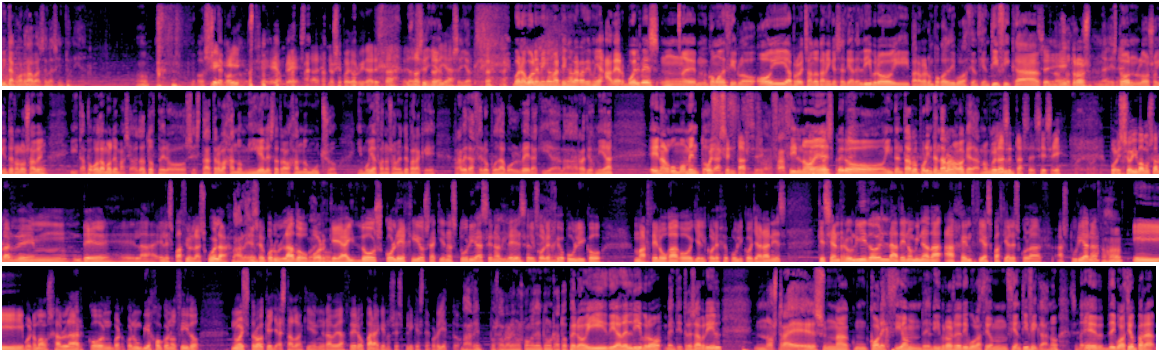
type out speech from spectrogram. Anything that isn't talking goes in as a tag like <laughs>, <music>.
Ni te acordabas de la sintonía. ¿No? <laughs> ¿O sí, sí, hombre, no se puede olvidar esta, esta sintonía. señor. Bueno, vuelve Miguel Martín a la radio mía. A ver, vuelves, mm, ¿cómo decirlo? Hoy, aprovechando también que es el día del libro y para hablar un poco de divulgación científica, nosotros, esto los oyentes no lo saben y tampoco damos demasiados datos, pero se está trabajando, Miguel está trabajando mucho y muy afanosamente para que Gravedad Cero pueda volver aquí a la radio mía en algún momento. Pueda sentarse. Fácil no es, <laughs> pero intentarlo, por intentarlo no va a quedar, ¿no? Pueda sentarse, sí, sí. Pues hoy vamos a hablar de, mm, de el espacio en la escuela. Vale. Eso por un lado, porque hay dos colegios aquí en Asturias, en Avilés, el Colegio Público Marcelo Gago y el Colegio Público Yaranes, que se han reunido en la denominada Agencia Espacial Escolar Asturiana. Y bueno, vamos a hablar con, bueno, con un viejo conocido nuestro, que ya ha estado aquí en Grave Acero, para que nos explique este proyecto. Vale, pues hablaremos con él dentro de un rato. Pero hoy, día del libro, 23 de abril, nos traes una colección de libros de divulgación científica, ¿no? Eh, divulgación para,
